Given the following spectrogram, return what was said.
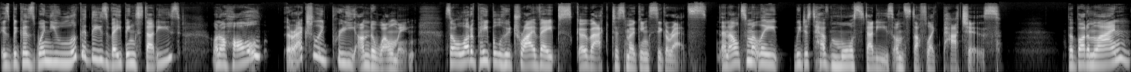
is because when you look at these vaping studies, on a whole, they're actually pretty underwhelming. So a lot of people who try vapes go back to smoking cigarettes. And ultimately, we just have more studies on stuff like patches. But bottom line,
